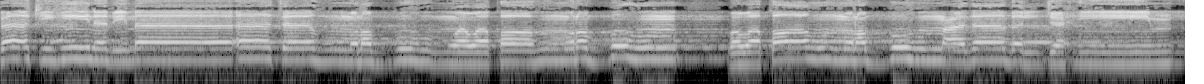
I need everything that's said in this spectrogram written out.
فاكهين بما آتاهم ربهم ووقاهم ربهم ووقاهم ربهم عذاب الجحيم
